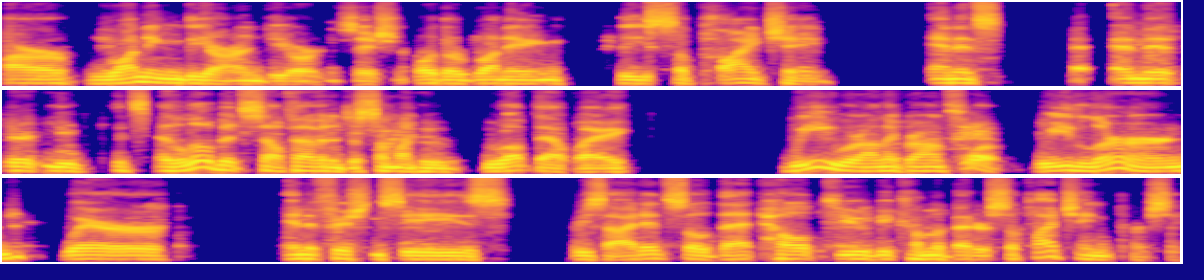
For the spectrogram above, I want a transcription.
are running the R and D organization or they're running the supply chain, and it's and it, you, it's a little bit self-evident to someone who grew up that way. We were on the ground floor. We learned where inefficiencies resided, so that helped you become a better supply chain person.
